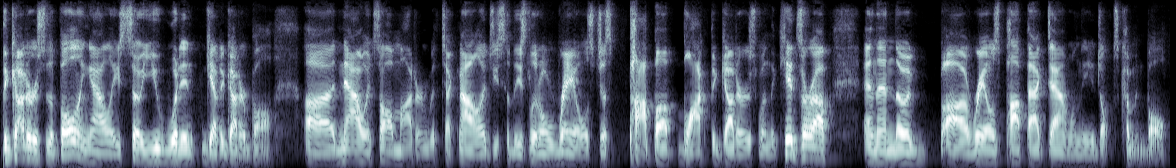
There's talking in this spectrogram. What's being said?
the gutters of the bowling alley so you wouldn't get a gutter ball. Uh, now it's all modern with technology, so these little rails just pop up, block the gutters when the kids are up, and then the uh, rails pop back down when the adults come and bowl.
